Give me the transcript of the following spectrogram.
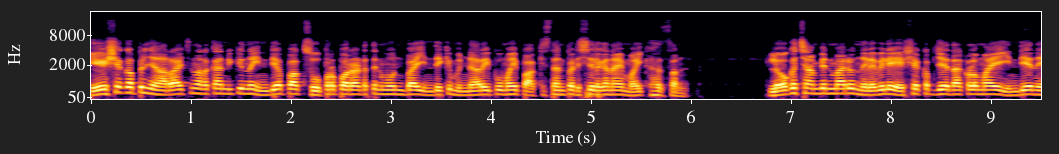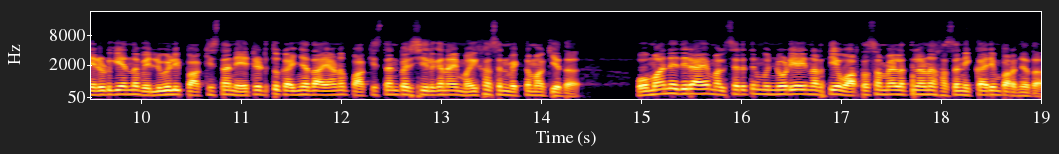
ഏഷ്യ കപ്പിൽ ഞായറാഴ്ച നടക്കാനിരിക്കുന്ന ഇന്ത്യ പാക് സൂപ്പർ പോരാട്ടത്തിന് മുൻപായി ഇന്ത്യയ്ക്ക് മുന്നറിയിപ്പുമായി പാകിസ്ഥാൻ പരിശീലകനായ മൈക്ക് ഹസൻ. ലോക ചാമ്പ്യന്മാരും നിലവിലെ ഏഷ്യ കപ്പ് ജേതാക്കളുമായ ഇന്ത്യയെ നേരിടുകയെന്ന വെല്ലുവിളി പാകിസ്ഥാൻ ഏറ്റെടുത്തു കഴിഞ്ഞതായാണ് പാകിസ്ഥാൻ പരിശീലകനായ മൈക്ക് ഹസൻ വ്യക്തമാക്കിയത്. ഒമാനെതിരായ മത്സരത്തിന് മുന്നോടിയായി നടത്തിയ വാർത്താസമ്മേളനത്തിലാണ് ഹസൻ ഇക്കാര്യം പറഞ്ഞത്.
